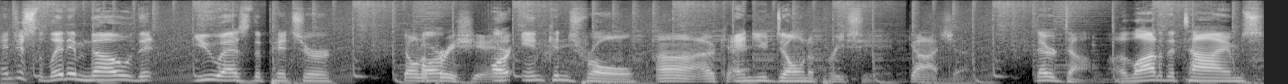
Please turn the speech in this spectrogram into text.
and just let him know that you, as the pitcher, Don't are, appreciate are in control Uh, okay. and you don't appreciate it. gotcha. They're dumb. A lot of the times,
